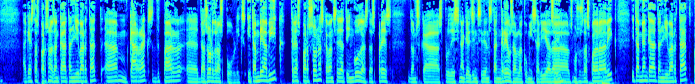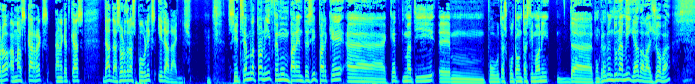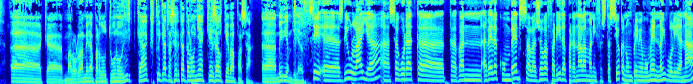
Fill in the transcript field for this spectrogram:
aquestes persones han quedat en llibertat amb càrrecs per eh, desordres públics. I també a Vic, tres persones que van ser detingudes després doncs, que es produïssin aquells incidents tan greus en la comissaria sí. dels Mossos d'Esquadra de Vic, i també han quedat en llibertat, però amb els càrrecs, en aquest cas, de desordres públics i de danys. Si et sembla, Toni, fem un parèntesi perquè eh, aquest matí hem pogut escoltar un testimoni de, concretament d'una amiga de la jove eh, que malauradament ha perdut un ull, que ha explicat a Ser Catalunya què és el que va passar. Eh, Míriam Díaz. Sí, eh, es diu Laia, ha assegurat que, que van haver de convèncer la jove ferida per anar a la manifestació, que en un primer moment no hi volia anar,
